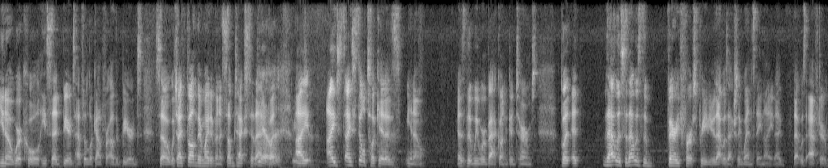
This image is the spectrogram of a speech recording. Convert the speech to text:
you know, we're cool. He said beards have to look out for other beards. So, which I thought there might have been a subtext to that, Yeah, but I I I still took it as, you know, as that we were back on good terms. But it, that was so that was the very first preview. That was actually Wednesday night. I, that was after.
